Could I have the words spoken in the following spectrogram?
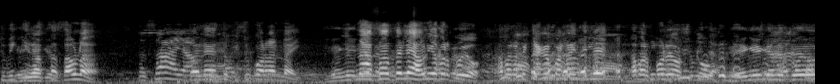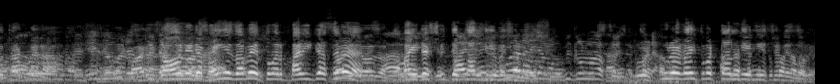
তুমি কি রাস্তা চাও না? তাহলে তো কিছু করার নাই। না তাহলে এখনই আবার কইও। আবার আমি টাকা পাঠাই দিলে আবার পরে অসুবিধা। ভেঙে গেলে কইও থাকবে না। তখন এটা ভেঙে। যাবে তোমার বাড়িটা আছে না? বাড়িটা সিদ্ধ তাল দিয়ে পুরোটাই তোমার টান দিয়ে নিয়ে চলে যাবে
